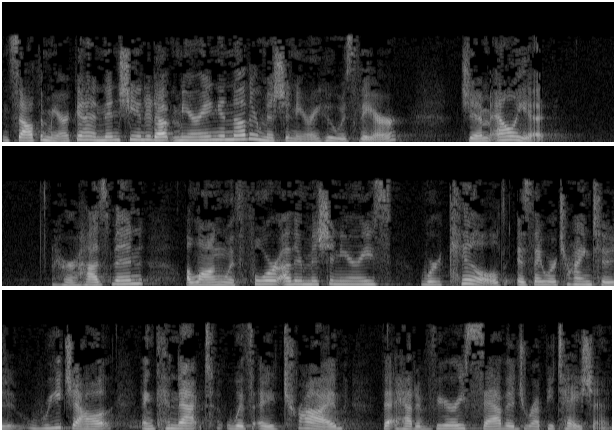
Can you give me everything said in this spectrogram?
in South America and then she ended up marrying another missionary who was there, Jim Elliot. Her husband, along with four other missionaries, were killed as they were trying to reach out and connect with a tribe that had a very savage reputation.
